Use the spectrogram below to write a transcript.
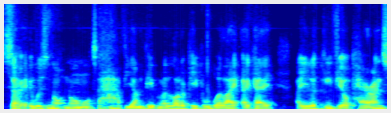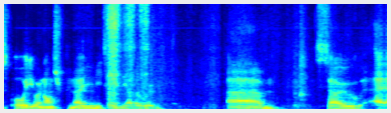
So it was not normal to have young people. A lot of people were like, okay, are you looking for your parents or you're an entrepreneur? You need to be in the other room. Um, so uh,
